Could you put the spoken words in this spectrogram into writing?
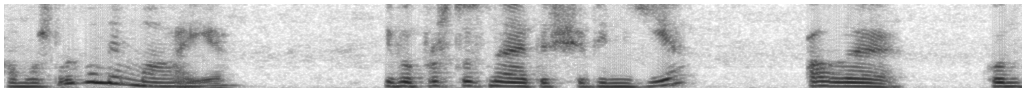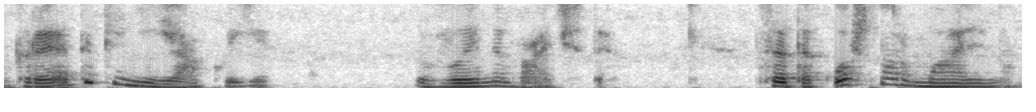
а можливо, немає. І ви просто знаєте, що він є, але конкретики ніякої ви не бачите. Це також нормально.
